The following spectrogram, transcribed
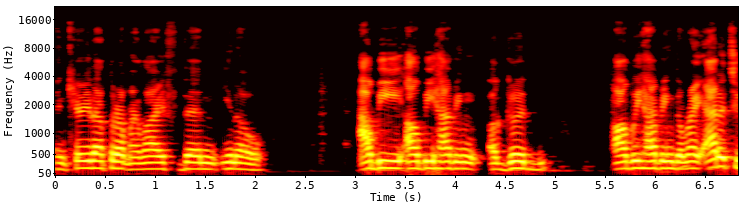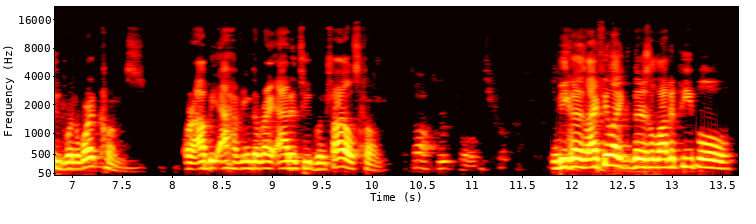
and carry that throughout my life, then you know, I'll be I'll be having a good, I'll be having the right attitude when work comes, or I'll be having the right attitude when trials come. It's all fruitful. Because I feel like there's a lot of people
